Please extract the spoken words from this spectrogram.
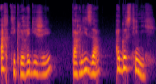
Article rédigé par Lisa Agostini.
